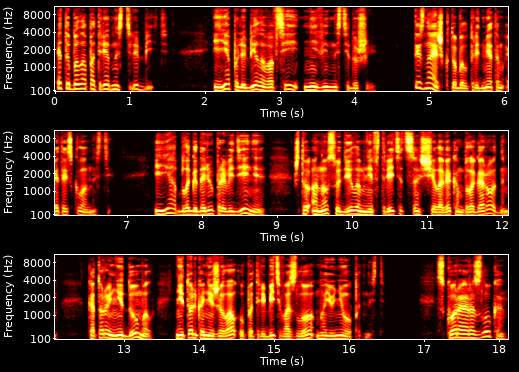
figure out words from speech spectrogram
Это была потребность любить. И я полюбила во всей невинности души. Ты знаешь, кто был предметом этой склонности. И я благодарю провидение, что оно судило мне встретиться с человеком благородным, который не думал, не только не желал употребить во зло мою неопытность. Скорая разлука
